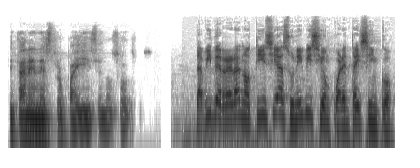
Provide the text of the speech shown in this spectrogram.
que están en nuestro país, en nosotros. David Herrera, Noticias, Univisión 45.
